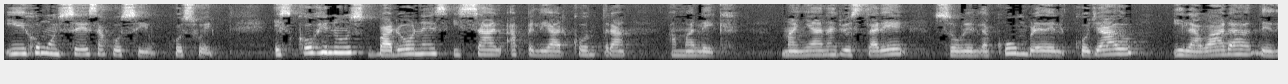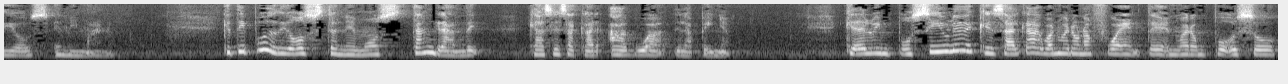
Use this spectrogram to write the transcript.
Y dijo Moisés a Josué, escógenos varones y sal a pelear contra Amalek. Mañana yo estaré sobre la cumbre del collado y la vara de Dios en mi mano. ¿Qué tipo de Dios tenemos tan grande que hace sacar agua de la peña? Que de lo imposible de que salga agua no era una fuente, no era un pozo,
